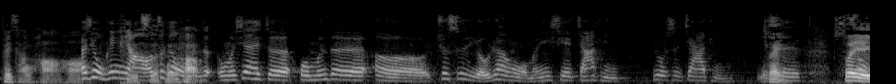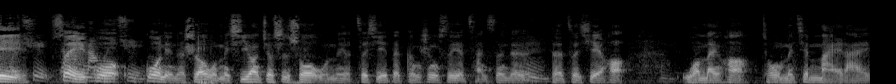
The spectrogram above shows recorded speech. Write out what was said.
非常好哈。而且我跟你讲哦，这个我们的我们现在的我们的呃，就是有让我们一些家庭弱势家庭也是，所以所以过过年的时候，我们希望就是说，我们有这些的更生事业产生的的这些哈。我们哈从我们这买来，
